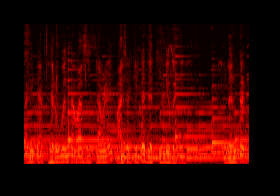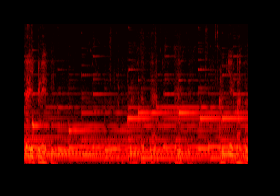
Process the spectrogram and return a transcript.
आणि त्या फेरोमनचा वास असल्यामुळे माशा तिथेच आहेत कुंडीमध्ये नंतर त्या इकडे येतील नंतर त्या इकडे येतील आणखी एक बांधव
